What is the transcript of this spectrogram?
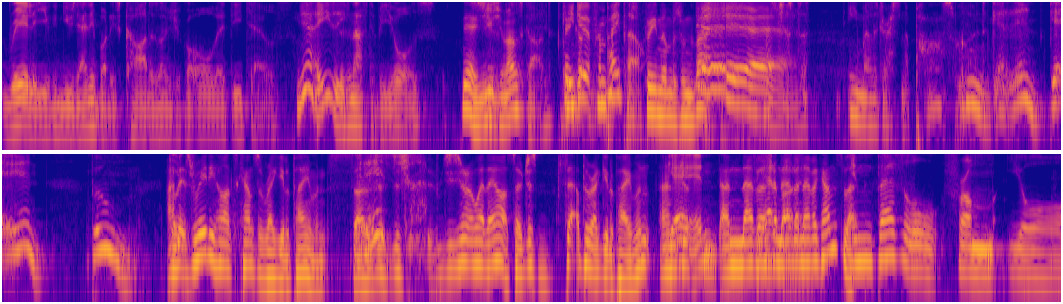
really you can use anybody's card as long as you've got all their details. Yeah, It easy. doesn't have to be yours. Yeah, Just you- use your mum's card. Can you do it from PayPal? Three numbers from the back. It's just an email address and a password. Boom, get it in. Get it in. Boom. And it's really hard to cancel regular payments. So It just, is, just, shut up. do you know where they are? So just set up a regular payment and Get just, in, and never, forget about never, it. never cancel it. Embezzle from your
